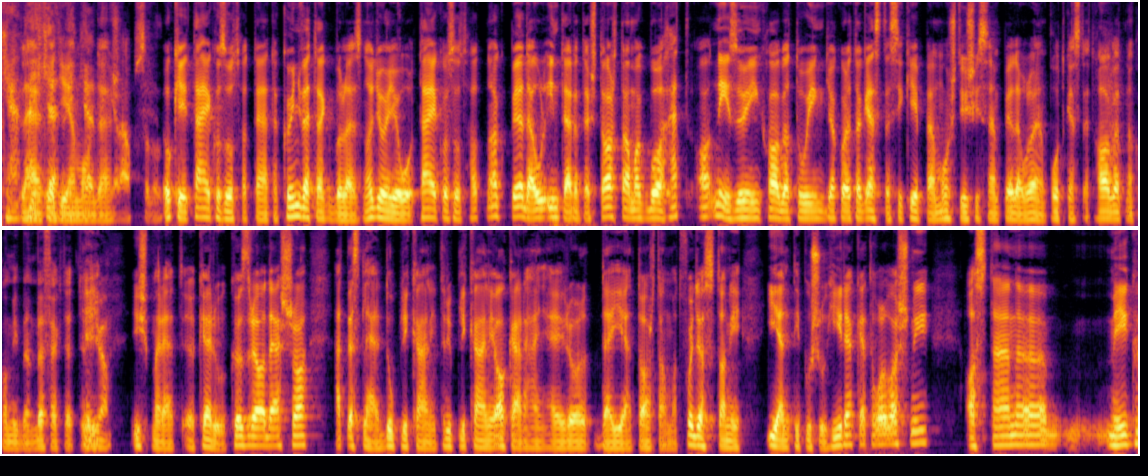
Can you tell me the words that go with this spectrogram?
Igen, Lehet igen, egy ilyen igen, mondás. Igen, abszolút. Oké, okay, tájékozódhat tehát a könyvetekből, ez nagyon jó, tájékozódhatnak, például internetes tartalmakból, hát a nézőink, hallgatóink gyakorlatilag ezt teszik éppen most is, hiszen például olyan podcastet hallgatnak, amiben befektetői ismeret kerül közreadásra, hát ezt lehet duplikálni, triplikálni, akárhány helyről, de ilyen tartalmat fogyasztani, ilyen típusú híreket olvasni, aztán még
